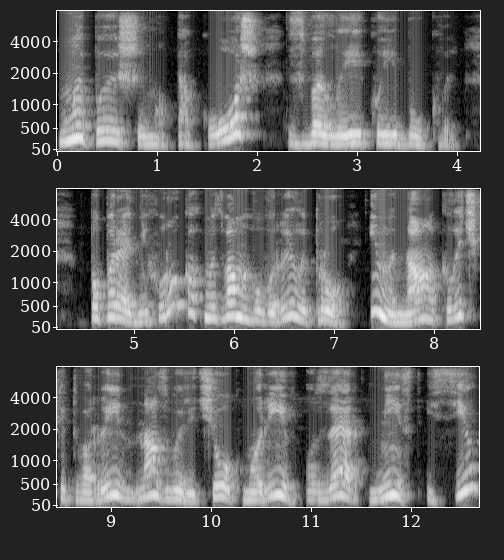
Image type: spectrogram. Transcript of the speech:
ми пишемо також з великої букви. В попередніх уроках ми з вами говорили про імена, клички тварин, назви річок, морів, озер, міст і сіл.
